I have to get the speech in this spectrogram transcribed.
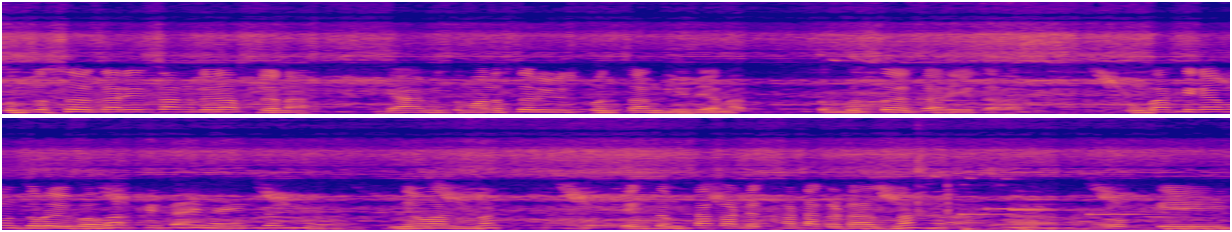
तुमचं सहकार्य चांगलं असलं ना की आम्ही तुम्हाला सर्व्हिस पण चांगली देणार. फक्त सहकार्य करा. मग बाकी काय म्हणतो रवी भाऊ? बाकी काय नाही एकदम निवांत. निवांत ना? एकदम टाकाटक खटाखट आज ना? हां. ओके.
